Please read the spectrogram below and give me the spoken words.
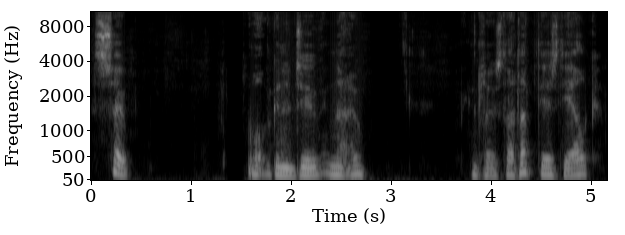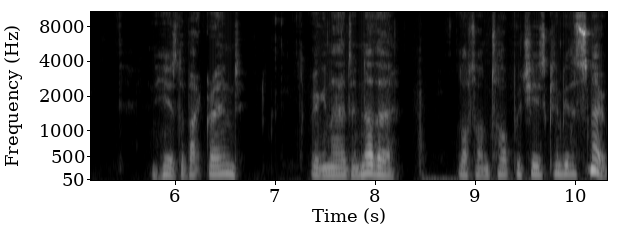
So what we're going to do now, we can close that up. There's the elk and here's the background. We're going to add another lot on top which is going to be the snow.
